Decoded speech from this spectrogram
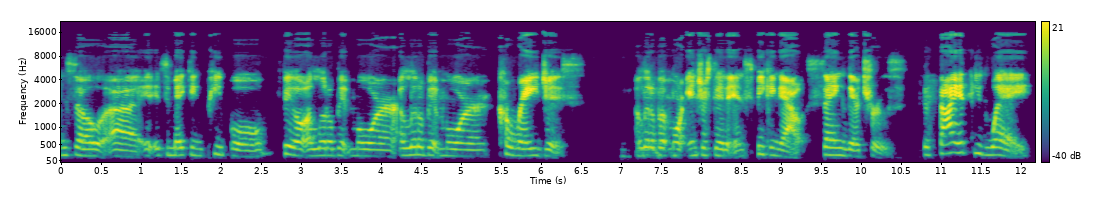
And so uh, it's making people feel a little bit more a little bit more courageous a little bit more interested in speaking out saying their truth. Society's way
